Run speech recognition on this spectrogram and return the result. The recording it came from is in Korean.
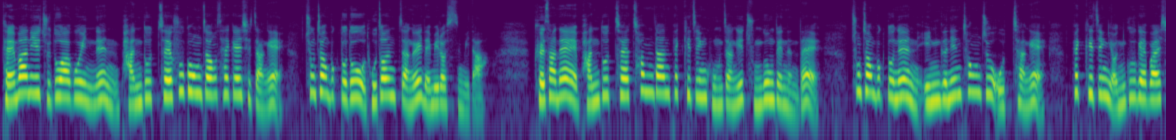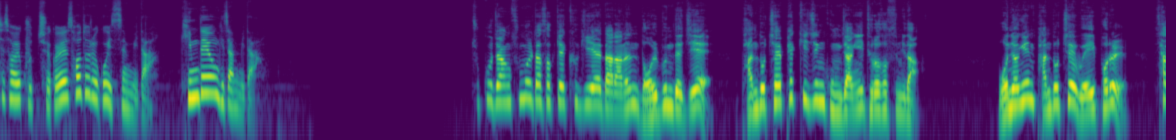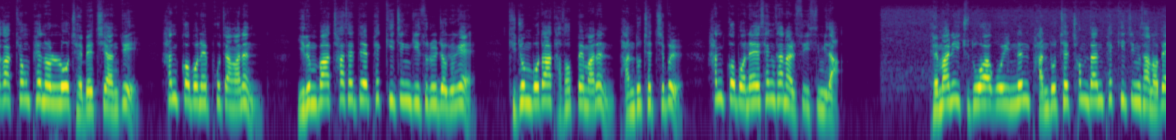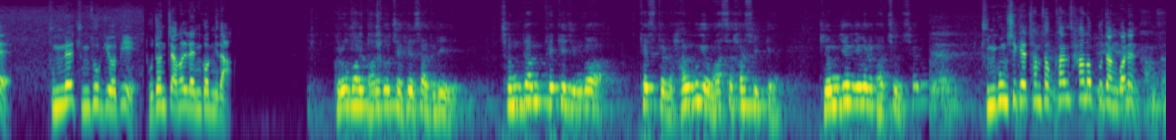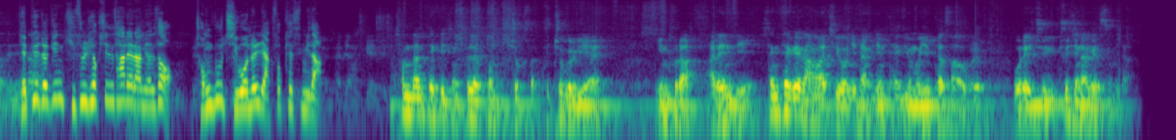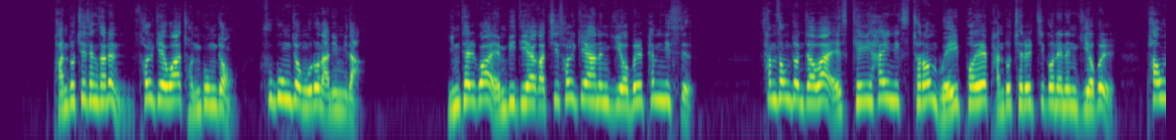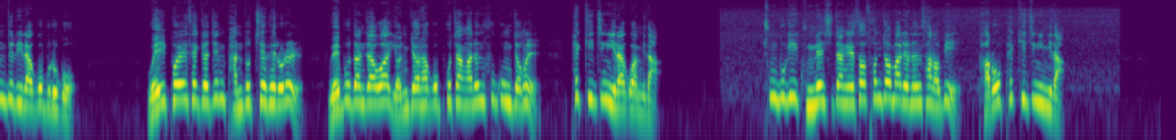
대만이 주도하고 있는 반도체 후공정 세계 시장에 충청북도도 도전장을 내밀었습니다. 괴산에 반도체 첨단 패키징 공장이 준공됐는데 충청북도는 인근인 청주 오창에 패키징 연구개발 시설 구축을 서두르고 있습니다. 김대웅 기자입니다. 축구장 25개 크기에 달하는 넓은 대지에 반도체 패키징 공장이 들어섰습니다. 원형인 반도체 웨이퍼를 사각형 패널로 재배치한 뒤 한꺼번에 포장하는 이른바 차세대 패키징 기술을 적용해 기존보다 5배 많은 반도체 칩을 한꺼번에 생산할 수 있습니다. 대만이 주도하고 있는 반도체 첨단 패키징 산업에 국내 중소기업이 도전장을 낸 겁니다. 글로벌 반도체 회사들이 첨단 패키징과 테스트를 한국에 와서 할 수 있게 경쟁력을 갖춘 새로운 준공식에 참석한 산업부 장관은 대표적인 기술 혁신 사례라면서 정부 지원을 약속했습니다. 첨단 패키징 플랫폼 구축, 을 위해 인프라, R&D, 생태계 강화 지원이 담긴 대규모 일타 사업을 올해 추, 추진하겠습니다. 반도체 생산은 설계와 전공정, 후공정으로 나뉩니다. 인텔과 엔비디아 같이 설계하는 기업을 팹리스, 삼성전자와 SK 하이닉스처럼 웨이퍼에 반도체를 찍어내는 기업을 파운드리라고 부르고 웨이퍼에 새겨진 반도체 회로를 외부 단자와 연결하고 포장하는 후공정을 패키징이라고 합니다. 충북이 국내 시장에서 선점하려는 산업이 바로 패키징입니다.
